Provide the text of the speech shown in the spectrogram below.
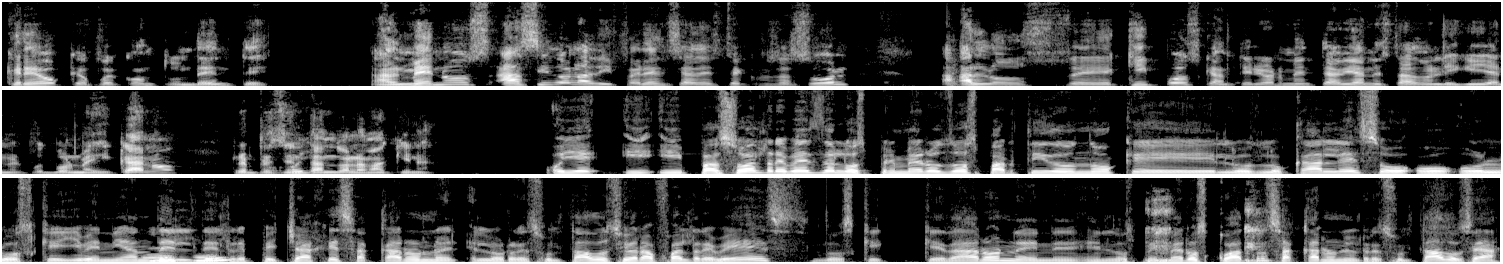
creo que fue contundente. Al menos ha sido la diferencia de este Cruz Azul a los eh, equipos que anteriormente habían estado en liguilla en el fútbol mexicano representando a la máquina. Oye, y, y pasó al revés de los primeros dos partidos, ¿no? Que los locales o, o- o los que venían del, del repechaje sacaron el- los resultados y ahora fue al revés. Los que quedaron en, en los primeros cuatro sacaron el resultado. O sea,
